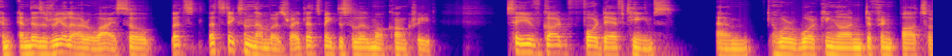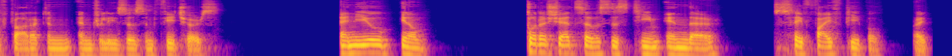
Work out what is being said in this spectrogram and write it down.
and, and there's a real ROI. So let's let's take some numbers, right? Let's make this a little more concrete. Say you've got four dev teams um, who are working on different parts of product and, and releases and features, and you you know put a shared services team in there, say five people, right?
